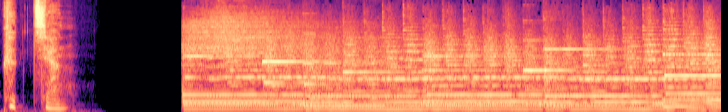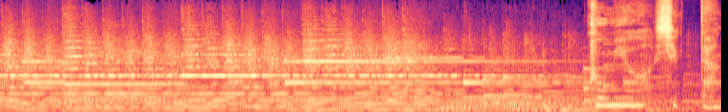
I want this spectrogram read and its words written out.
극장. 구미호 식당.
